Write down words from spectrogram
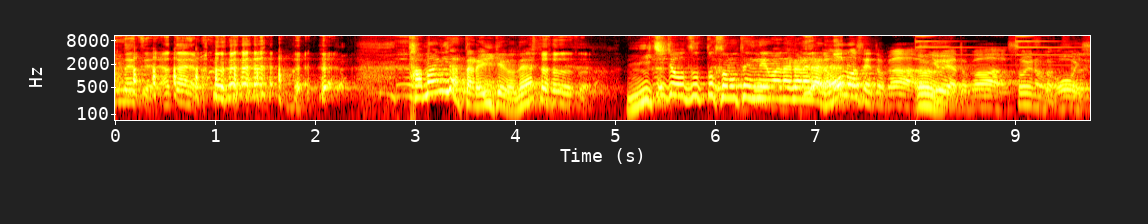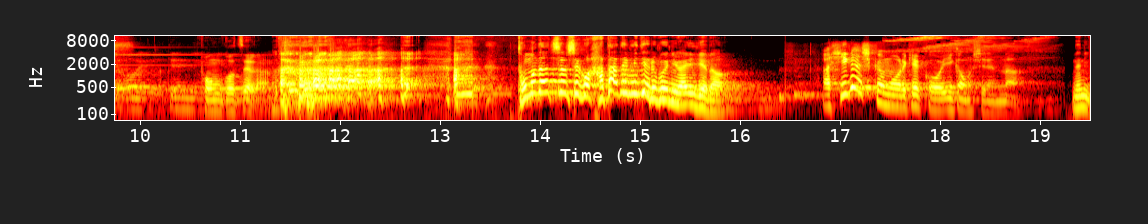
そんなやつやねあかんやろ。たまにだったらいいけどね。日常ずっとその天然はなかなかね小野瀬とか優也とかはそういうのが多いです。ポンコツやから。な 友達としてこう旗で見てる分にはいいけど。あ東君も俺結構いいかもしれんな。何？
